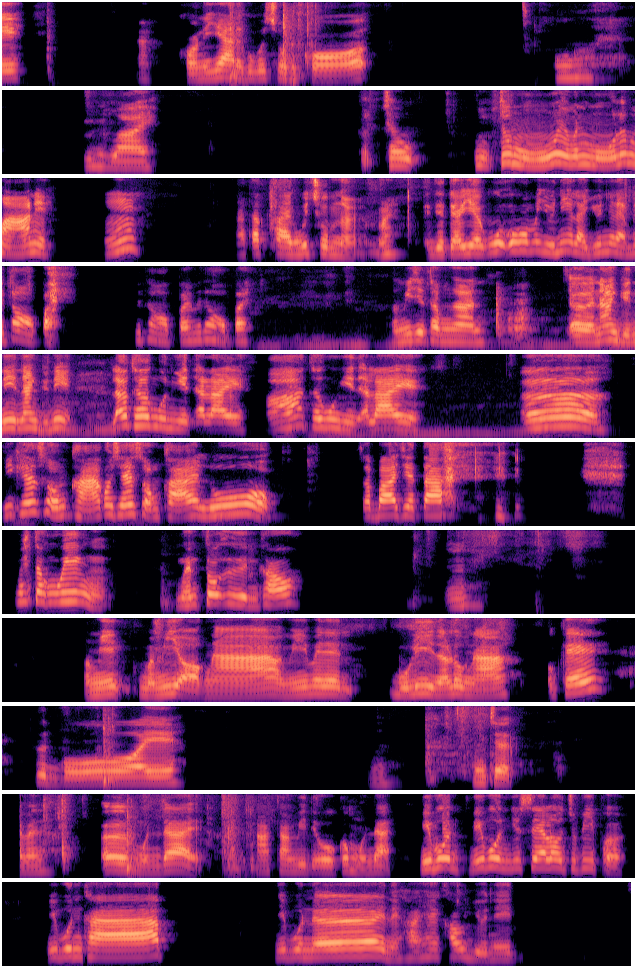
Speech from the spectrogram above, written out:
อะขออนุญาตนะคุณผู้ชมขอ โอ้ยวุ่นวายเจ้าเจ้าหมูเนี่ยมันหมูหรือหมาเนี่ยอืมอะทักทายคุณผู้ชมหน่อยมาเดี๋ยวแต่อย่าโอ้โอ้มาอยู่นี่แหละอยู่นี่แหละไม่ต้องออกไป ไม่ต้องออกไปไม่ต้องออกไปมามีจะทำงาน เออนั่งอยู่นี่นั่งอยู่นี่ แล้วเธอหงุดหงิดอะไรอ๋อเธอหงุดหงิดอะไร เออ มีแค่สองขาก็ใช้สองขาลูก สบายจะตาย ไม่ต้องวิ่ง เหมือนตัวอื่นเขาอืมมันมีมันมีหยอกนะมันมีไม่ได้บูลลี่นะลูกนะ โอเค good boy อืมมันจะอะไรนะเออ หมุนได้อะทำวิดีโอก็หมุนได้ มีบุญ มีบุญ you say hello to people มีบุญครับ มีบุญเอ้ยนะคะให้เขาอยู่ใน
